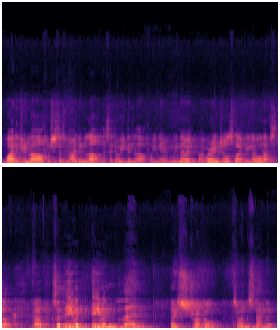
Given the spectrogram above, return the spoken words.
Why did you laugh? And she says, No, I didn't laugh. And they said, Oh, you did laugh. We, knew, we know it. We're angels, like, we know all that stuff. Uh, so even, even then, they struggle to understand it.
